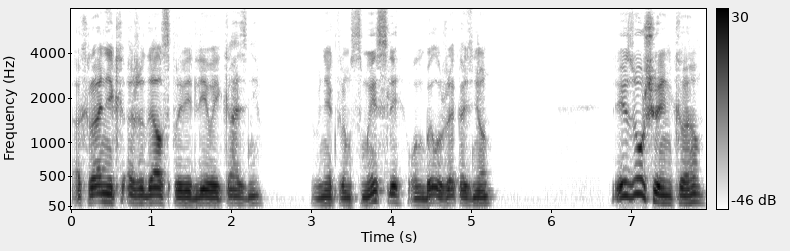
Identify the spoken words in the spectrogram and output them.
Охранник ожидал справедливой казни. В некотором смысле он был уже казнен. — Лизушенька!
